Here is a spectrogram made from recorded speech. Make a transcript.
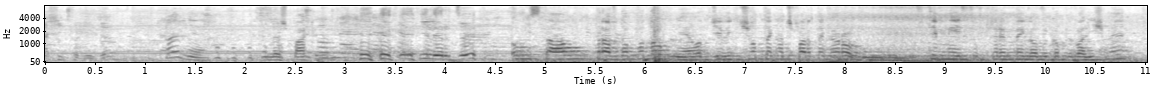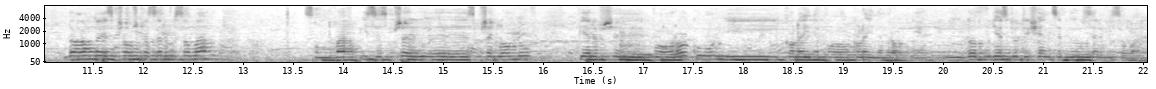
Stresik sobie idzie? Pewnie. Ile szpaki? Ile rdzy? On stał prawdopodobnie od 94 roku w tym miejscu, w którym my go wykopywaliśmy. Do auta jest książka serwisowa. Są dwa wpisy z, prze, z przeglądów. Pierwszy po roku i kolejny po kolejnym roku. I do 20 tysięcy był serwisowany.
